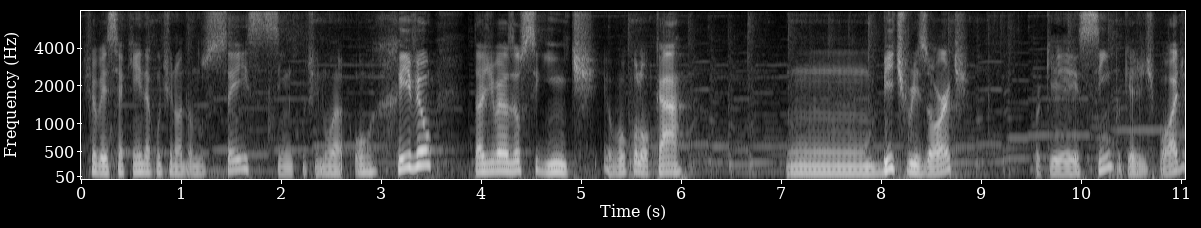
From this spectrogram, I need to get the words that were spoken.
Deixa eu ver se aqui ainda continua dando 6. Sim, continua horrível. Então a gente vai fazer o seguinte. Eu vou colocar um Beach Resort. Porque sim, porque a gente pode.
